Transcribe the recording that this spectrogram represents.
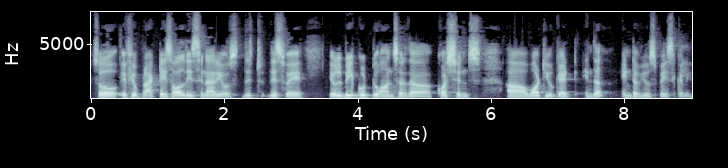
So if you practice all these scenarios this, this way it will be good to answer the questions uh, what you get in the interviews basically.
